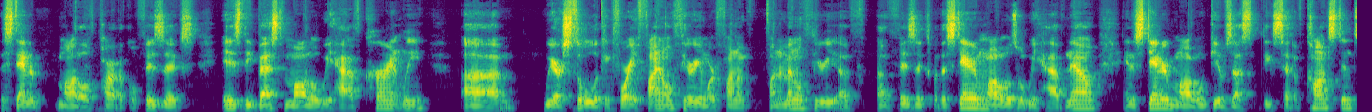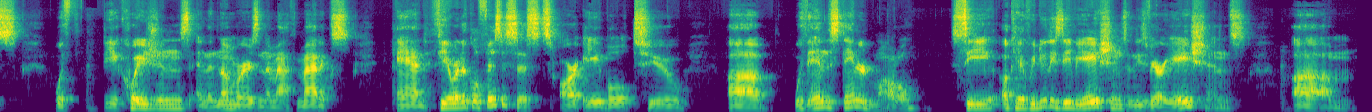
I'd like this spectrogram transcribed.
The standard model of particle physics is the best model we have currently. Um, we are still looking for a final theory, more fun, fundamental theory of, of physics, but the standard model is what we have now. And the standard model gives us the set of constants with the equations and the numbers and the mathematics. And theoretical physicists are able to, uh, within the standard model, see okay, if we do these deviations and these variations um,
